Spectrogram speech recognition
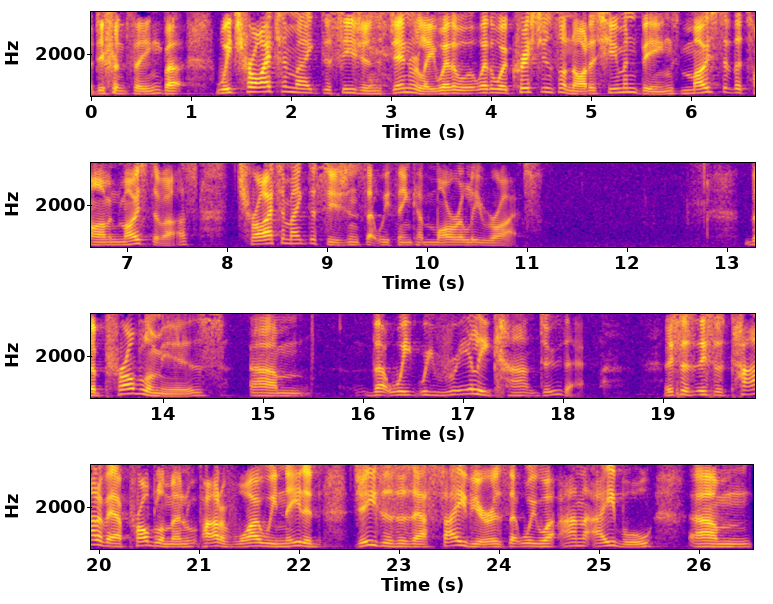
a different thing. But we try to make decisions generally, whether, whether we're Christians or not, as human beings, most of the time, and most of us try to make decisions that we think are morally right. The problem is um, that we, we really can't do that. This is, this is part of our problem and part of why we needed Jesus as our Savior, is that we were unable um,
